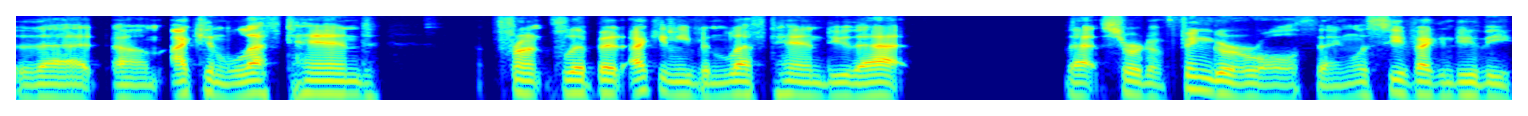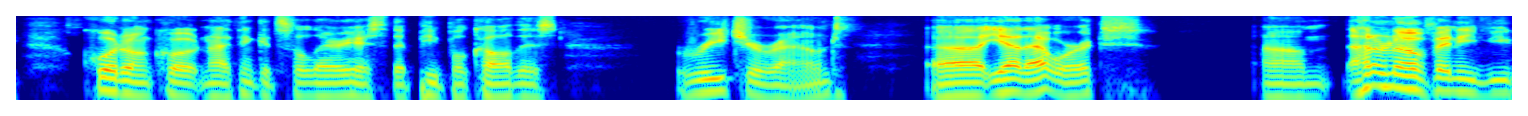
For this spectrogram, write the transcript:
that um, I can left hand front flip it. I can even left hand do that that sort of finger roll thing. Let's see if I can do the quote unquote. And I think it's hilarious that people call this reach around. Uh, yeah, that works. Um, I don't know if any of you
